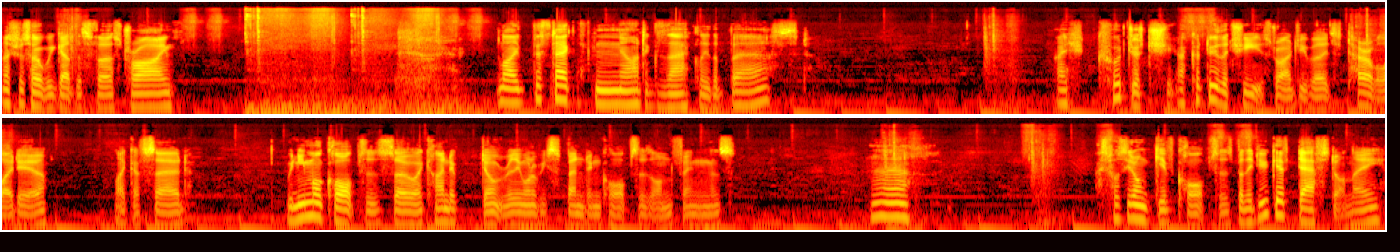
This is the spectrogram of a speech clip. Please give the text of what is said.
Let's just hope we get this first try. Like, this deck, not exactly the best. I could just. I could do the cheat strategy, but it's a terrible idea. Like I've said. We need more corpses, so I kind of don't really want to be spending corpses on things. Eh. I suppose you don't give corpses, but they do give deaths, don't they?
